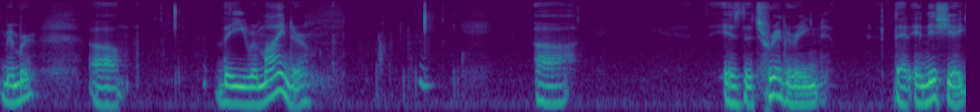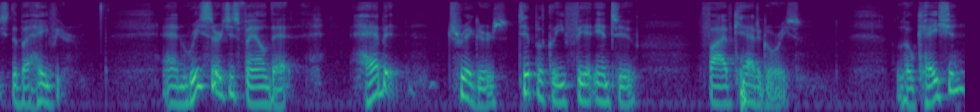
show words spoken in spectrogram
Remember, uh, the reminder uh, is the triggering that initiates the behavior. And research has found that habit triggers typically fit into five categories location,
